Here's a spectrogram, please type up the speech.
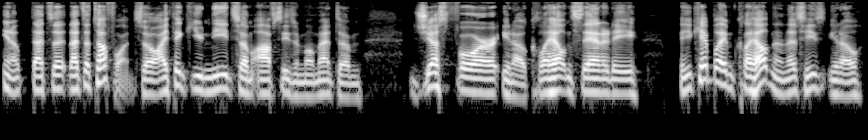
you know that's a that's a tough one. So I think you need some offseason momentum just for you know Clay Helton sanity, and you can't blame Clay Helton in this. He's you know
